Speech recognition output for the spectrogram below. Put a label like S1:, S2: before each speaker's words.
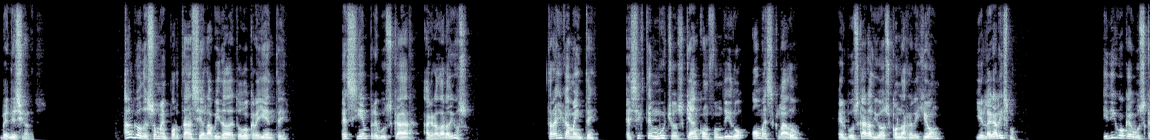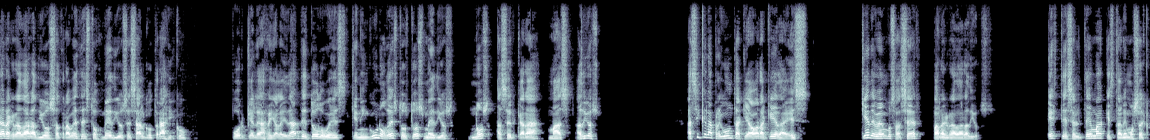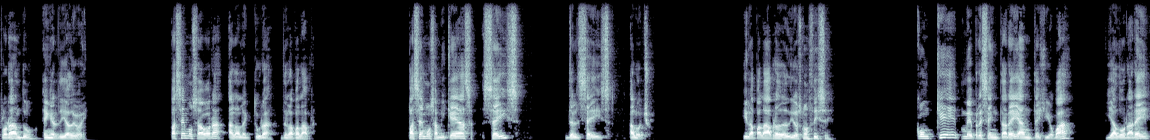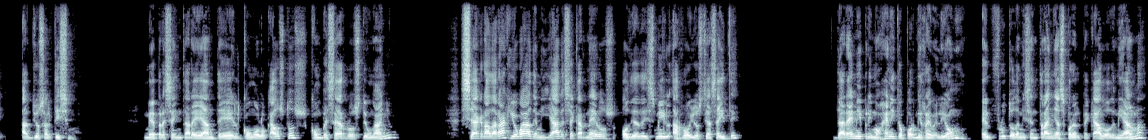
S1: Bendiciones. Algo de suma importancia en la vida de todo creyente es siempre buscar agradar a Dios. Trágicamente, existen muchos que han confundido o mezclado el buscar a Dios con la religión y el legalismo. Y digo que buscar agradar a Dios a través de estos medios es algo trágico porque la realidad de todo es que ninguno de estos dos medios nos acercará más a Dios. Así que la pregunta que ahora queda es, ¿qué debemos hacer para agradar a Dios? Este es el tema que estaremos explorando en el día de hoy. Pasemos ahora a la lectura de la palabra. Pasemos a Miqueas 6 del 6 al 8. Y la palabra de Dios nos dice, ¿con qué me presentaré ante Jehová y adoraré al Dios Altísimo? ¿Me presentaré ante Él con holocaustos, con becerros de un año? ¿Se agradará Jehová de millares de carneros o de diez mil arroyos de aceite? ¿Daré mi primogénito por mi rebelión, el fruto de mis entrañas por el pecado de mi alma?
